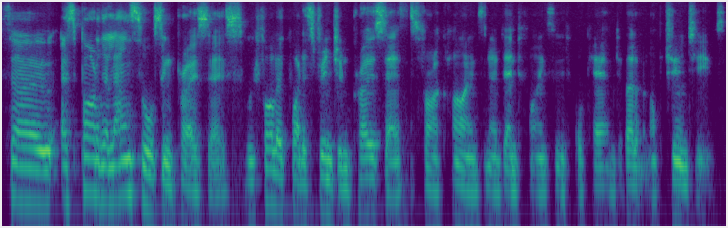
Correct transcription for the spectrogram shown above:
So, as part of the land sourcing process, we follow quite a stringent process for our clients in identifying suitable care home development opportunities.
